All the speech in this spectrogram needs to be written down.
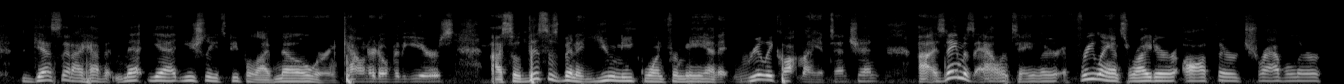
guests that i haven't met yet. Usually it's people i've know or encountered over the years. Uh, so this has been a unique one for me and it really caught my attention. Uh, his name is allen taylor a freelance writer author traveler.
